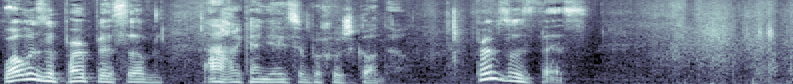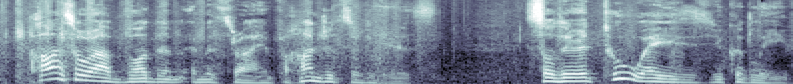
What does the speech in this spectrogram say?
what was the purpose of Achakan Yetzer B'chush Godel? purpose was this. Chas avodim in Mitzrayim for hundreds of years. So there are two ways you could leave.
